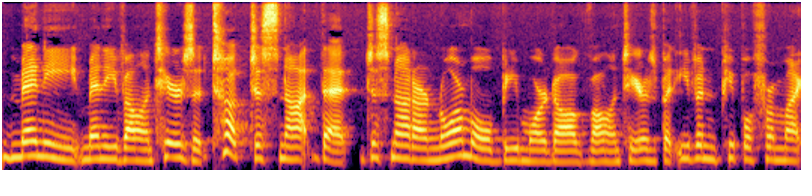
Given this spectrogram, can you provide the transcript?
many many volunteers it took just not that just not our normal be more dog volunteers but even people from my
